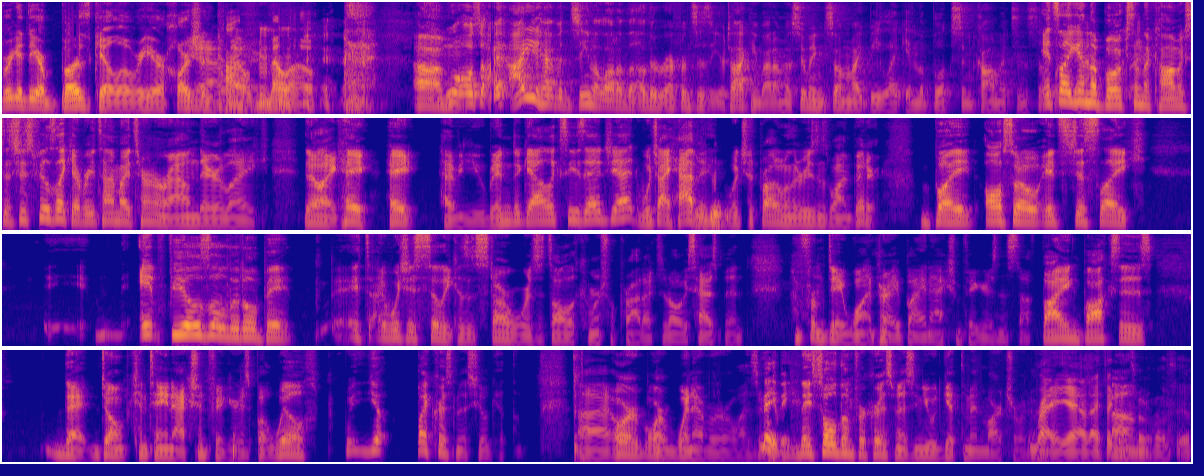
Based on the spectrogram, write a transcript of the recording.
Brigadier Buzzkill over here, harsh Yeah, and Kyle whatever. Mellow. um well, also, I, I haven't seen a lot of the other references that you're talking about. I'm assuming some might be like in the books and comics and stuff. it's like in the that, books and the comics it just feels like every time i turn around they're like they're like hey hey have you been to galaxy's edge yet which i haven't which is probably one of the reasons why i'm bitter but also it's just like it- it feels a little bit it's which is silly because it's star wars it's all a commercial product it always has been from day one right buying action figures and stuff buying boxes that don't contain action figures but will you, by christmas you'll get them uh, or or whenever it was. Maybe. they sold them for Christmas, and you would get them in March or whatever. Right, yeah, I think that's what Um, it was. Yeah.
